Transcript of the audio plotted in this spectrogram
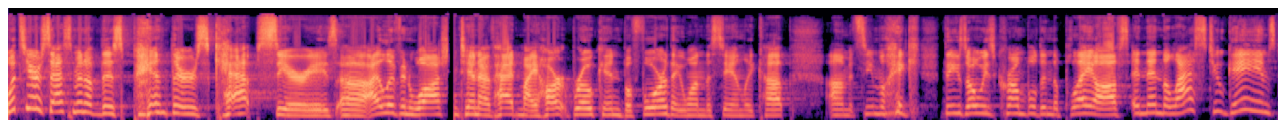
What's your assessment of this Panthers Cap series? Uh, I live in Washington. I've had my heart broken before they won the Stanley Cup. Um, it seemed like things always crumbled in the playoffs. And then the last two games,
